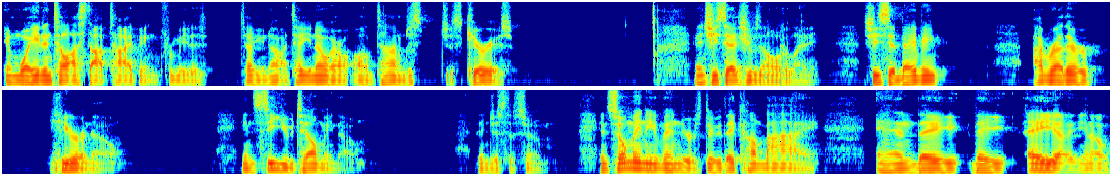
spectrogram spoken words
and wait until I stop typing for me to tell you no? I tell you no all the time, just just curious. And she said she was an older lady. She said, baby, I'd rather hear a no and see you tell me no than just assume. And so many vendors do, they come by and they they a uh, you know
